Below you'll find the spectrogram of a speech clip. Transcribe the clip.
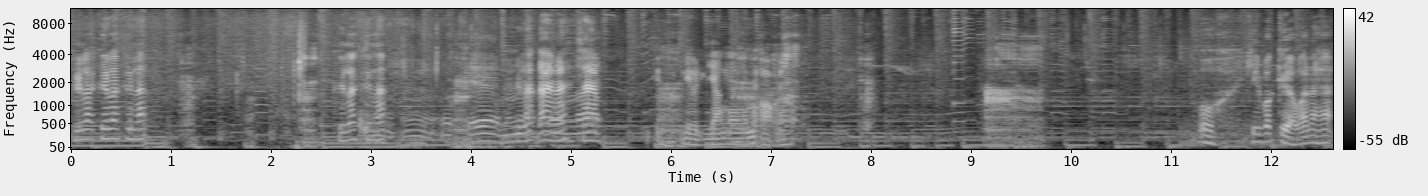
ขึ้นละขึ้นละขึ้นละขึ้นละขึ้นละเออโอเคมันขึ้นละได้ไหมแซมเดี๋ยวยังยังยังไม่ออกเลยโอ้คิดว่าเกือบแล้วนะฮะ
